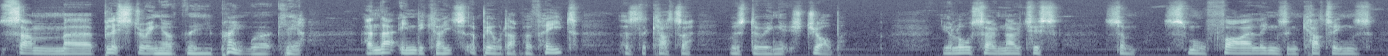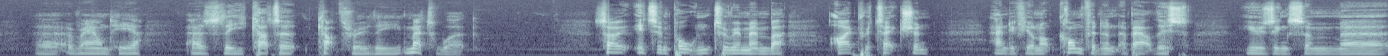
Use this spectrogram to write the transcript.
some uh, blistering of the paintwork here and that indicates a build-up of heat as the cutter was doing its job. You'll also notice some small filings and cuttings uh, around here as the cutter cut through the metalwork. So it's important to remember eye protection and if you're not confident about this using some uh,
